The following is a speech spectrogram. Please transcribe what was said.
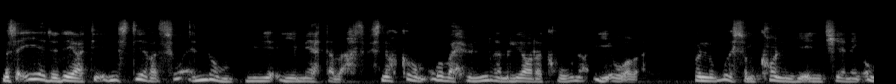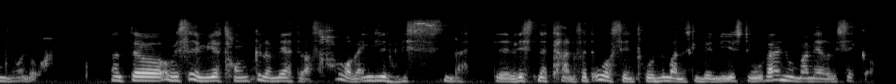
Men så er det det at de investerer så enormt mye i metavers. Vi snakker om over 100 milliarder kroner i året på noe som kan gi inntjening om noen år. Og vi ser mye tanken om metavers har egentlig visnet, eh, visnet hen. For et år siden trodde man det skulle bli nye store, nå er man mer usikker.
